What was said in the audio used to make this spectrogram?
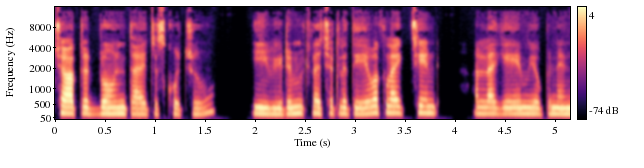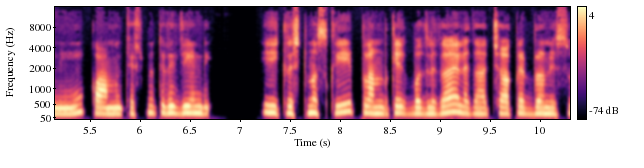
చాక్లెట్ బ్రౌన్ తయారు చేసుకోవచ్చు. ఈ వీడియో మీకు నచ్చట్లయితే ఒక లైక్ చేయండి. అలాగే మీ ఒపీనియన్‌ని కామెంట్ సెక్షన్‌లో తెలియజేయండి. ఈ క్రిస్మస్‌కి ప్లమ్ కేక్ బదులుగా ఇలాగ చాక్లెట్ బ్రౌనీస్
